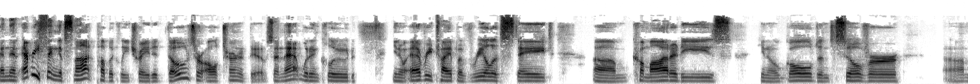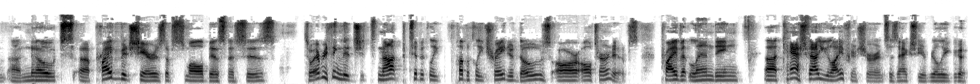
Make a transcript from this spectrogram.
And then everything that's not publicly traded, those are alternatives. And that would include, you know, every type of real estate, um, commodities, you know, gold and silver, um, uh, notes, uh, private shares of small businesses, So everything that's not typically publicly traded, those are alternatives. Private lending, uh, cash value life insurance is actually a really good,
